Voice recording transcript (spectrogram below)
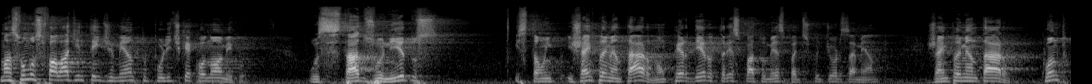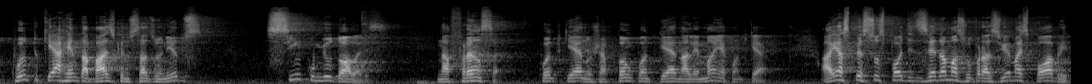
Mas vamos falar de entendimento político econômico. Os Estados Unidos estão já implementaram, não perderam três, quatro meses para discutir orçamento. Já implementaram. Quanto, quanto que é a renda básica nos Estados Unidos? 5 mil dólares. Na França, quanto que é? No Japão, quanto que é? Na Alemanha, quanto que é? Aí as pessoas podem dizer, não, mas o Brasil é mais pobre.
